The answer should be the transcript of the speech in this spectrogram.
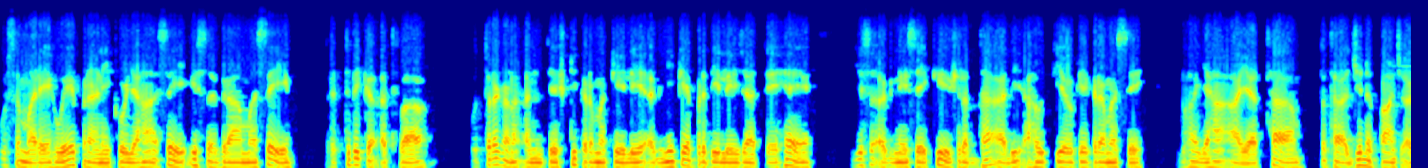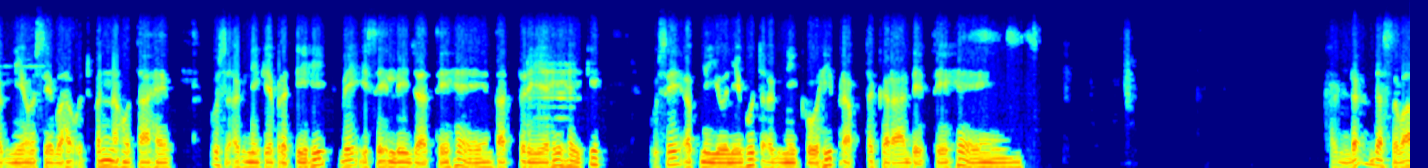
उस मरे हुए प्राणी को यहाँ से इस ग्राम से ऋत्विक अथवा उत्तरगण अंत्येष्टि कर्म के लिए अग्नि के प्रति ले जाते हैं, जिस अग्नि से की श्रद्धा आदि आहुतियों के क्रम से वह यहाँ आया था, तथा जिन पाँच अग्नियों से वह उत्पन्न होता है उस अग्नि के प्रति ही वे इसे ले जाते हैं। तात्पर्य यही है कि उसे अपनी योनिभूत अग्नि को ही प्राप्त करा देते हैं। खंड दसवा।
